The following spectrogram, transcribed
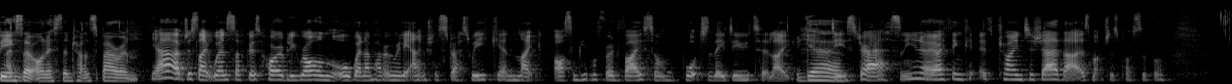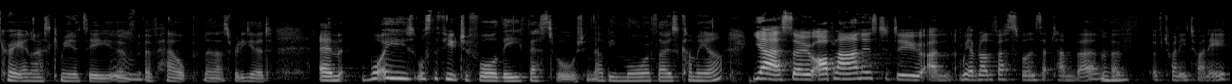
Being And- so honest and transparent. yeah, I've just like when stuff goes horribly wrong or when I'm having a really anxious, stress week and like asking people for advice on what do they do to like Yeah. de-stress. And you know, I think it's trying to share that as much as possible. Create a nice community Hmm. of, of help. No, that's really good. Um, what are you? What's the future for the festival? Think there'll be more of those coming up? Yeah, so our plan is to do. Um, we have another festival in September Mm-hmm. of, of 2020,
